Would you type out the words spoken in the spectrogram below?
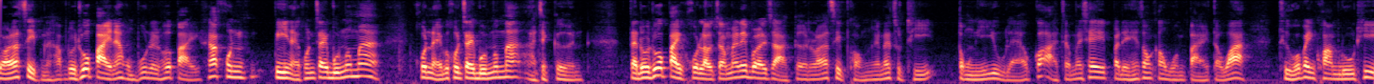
ร้อยละสิบนะครับ โดยทั่วไปนะผมพูดโดยทั่วไป ถ้าคนปีไหนคนใจบุญมากๆ คนไหนเป็นคนใจบุญมากๆอาจจะเกิน แต่โดยทั่วไปคนเราจะไม่ได้บริจาคเกินร้อยละสิบของเงินได้สุทธิตรงนี้อยู่แล้ว ก็อาจจะไม่ใช่ประเด็นที่ต้องกังวลไป แต่ว่าถือว่าเป็นความรู้ที่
